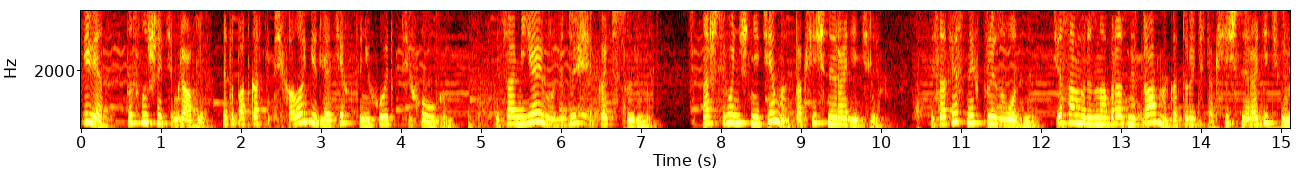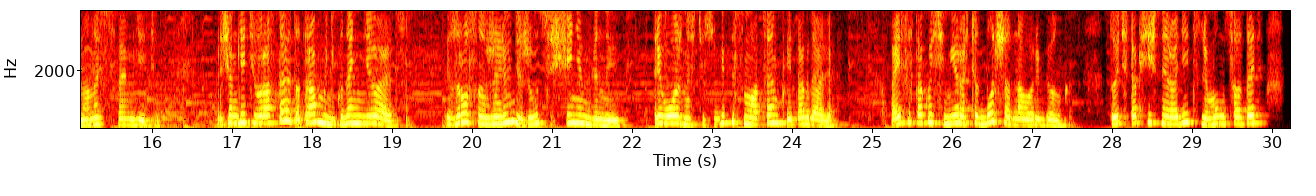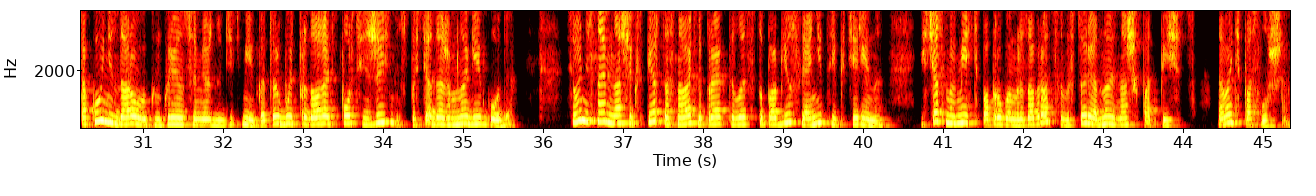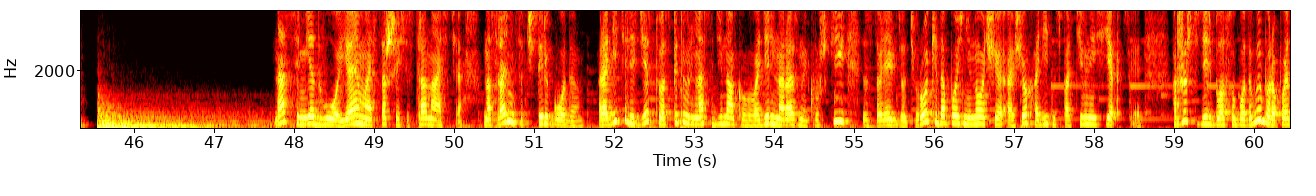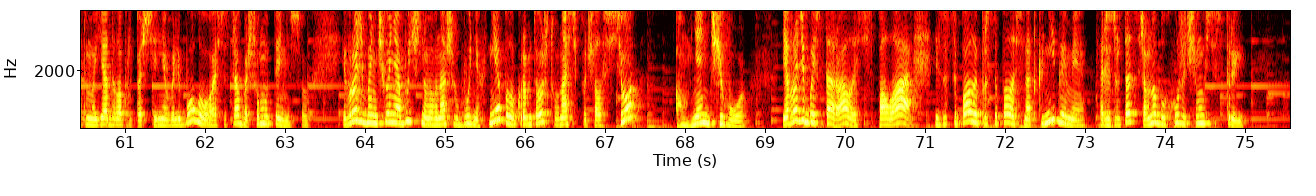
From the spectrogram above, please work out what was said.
Привет! Вы слушаете «Грабли». Это подкаст о психологии для тех, кто не ходит к психологам. И с вами я, его ведущая Катя Сурина. Наша сегодняшняя тема – токсичные родители. И, соответственно, их производные. Те самые разнообразные травмы, которые эти токсичные родители наносят своим детям. Причем дети вырастают, а травмы никуда не деваются. И взрослые же люди живут с ощущением вины, с тревожностью, с убитой самооценкой и так далее. А если в такой семье растет больше одного ребенка, то эти токсичные родители могут создать такую нездоровую конкуренцию между детьми, которая будет продолжать портить жизнь спустя даже многие годы. Сегодня с нами наши эксперты, основатели проекта Let's Stop Abuse Леонид и Екатерина. И сейчас мы вместе попробуем разобраться в истории одной из наших подписчиц. Давайте послушаем. Нас в семье двое, я и моя старшая сестра Настя. У нас разница в 4 года. Родители с детства воспитывали нас одинаково, водили на разные кружки, заставляли делать уроки до поздней ночи, а еще ходить на спортивные секции. Хорошо, что здесь была свобода выбора, поэтому я дала предпочтение волейболу, а сестра большому теннису. И вроде бы ничего необычного в наших буднях не было, кроме того, что у Насти получалось все, а у меня ничего. Я вроде бы и старалась, спала, и засыпала и просыпалась над книгами, а результат все равно был хуже, чем у сестры.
